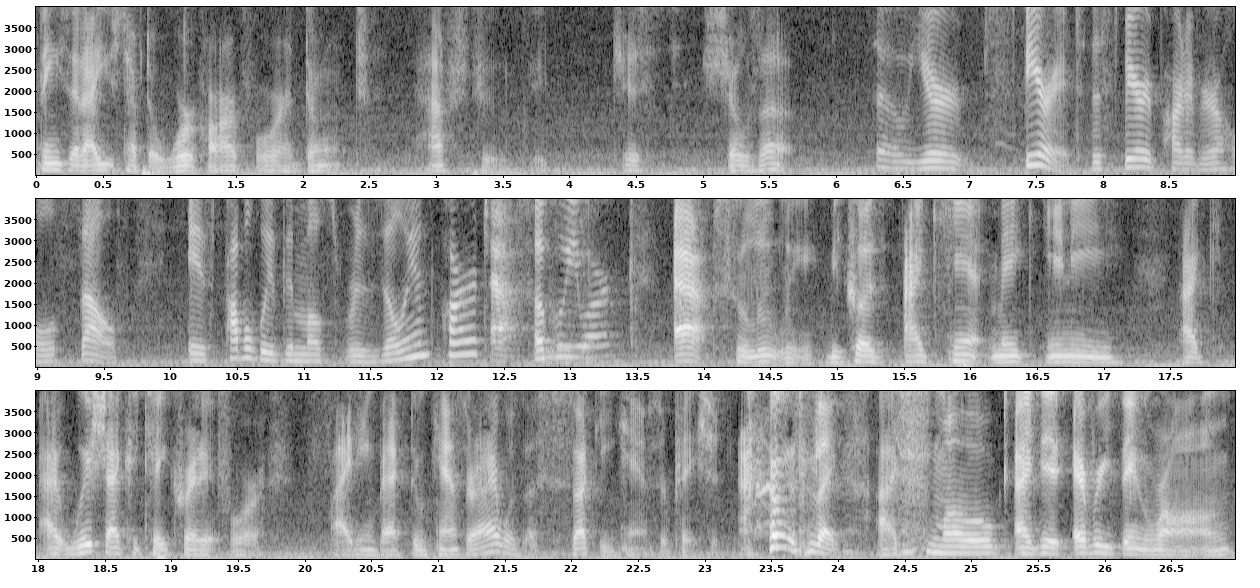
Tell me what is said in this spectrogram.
things that I used to have to work hard for, I don't have to. It just shows up. So, your spirit, the spirit part of your whole self, is probably the most resilient part Absolutely. of who you are? Absolutely. Because I can't make any. I, I wish I could take credit for fighting back through cancer. I was a sucky cancer patient. I was like, I smoked, I did everything wrong.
